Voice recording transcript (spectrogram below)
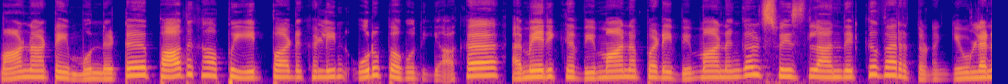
மாநாட்டை முன்னிட்டு பாதுகாப்பு ஏற்பாடுகளின் ஒரு பகுதியாக அமெரிக்க விமானப்படை விமானங்கள் சுவிட்சர்லாந்திற்கு வர தொடங்கியுள்ளன.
